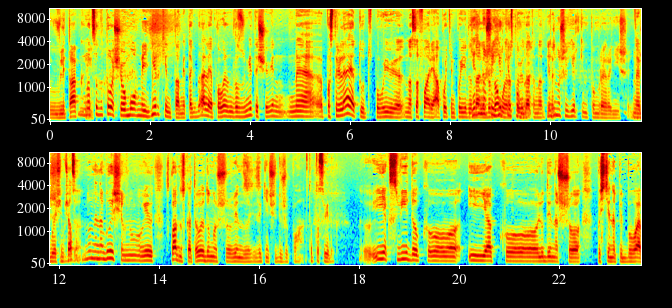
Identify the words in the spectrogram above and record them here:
в літак. Ну і- це до того, що умовний Гіркін там і так далі повинен розуміти, що він не постріляє тут, повоює на сафарі, а потім поїде Я далі думаю, додому і розповідати помре. на Я думаю, що Гіркін помре раніше. ніж- Найближчим часом? Да. Ну, не найближчим, ну і складно сказати, але я думаю, що він закінчить дуже погано. тобто свідок. І як свідок, і як людина, що постійно підбиває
